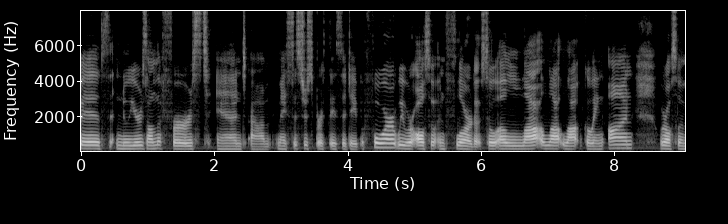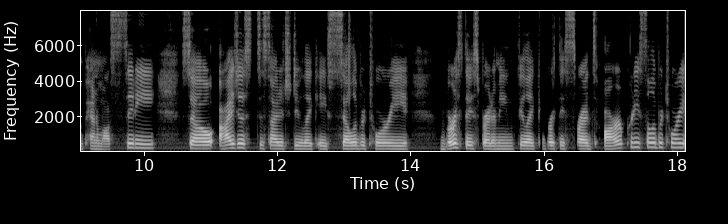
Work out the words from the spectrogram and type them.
5th, New Year's on the 1st, and um, my sister's birthday is the day before. We were also in Florida. So a lot, a lot, lot going on. We're also in Panama City. So I just decided to do like a celebratory birthday spread. I mean, feel like birthday spreads are pretty celebratory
